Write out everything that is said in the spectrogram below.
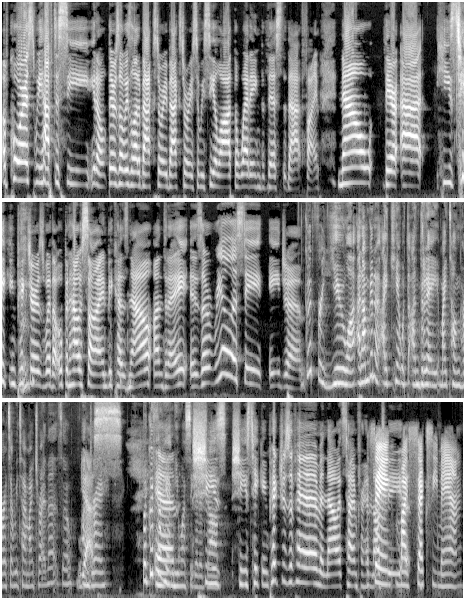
of course we have to see, you know, there's always a lot of backstory, backstory, so we see a lot, the wedding, the this, the that, fine. Now they're at he's taking pictures with an open house sign because now Andre is a real estate agent. Good for you. And I'm gonna. I can't with the Andre. My tongue hurts every time I try that. So Andre. But good for him. He wants to get a she's job. she's taking pictures of him and now it's time for him not to saying be my sexy man,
